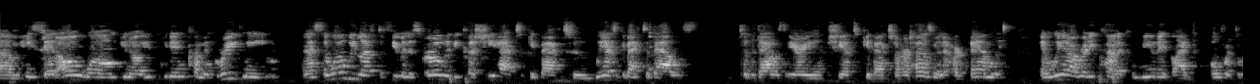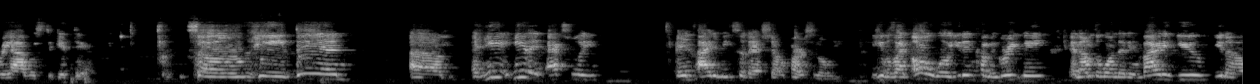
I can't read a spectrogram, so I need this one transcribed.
um, he said, oh, well, you know, you, you didn't come and greet me. And I said, well, we left a few minutes early because she had to get back to, we had to get back to Dallas, to the Dallas area. She had to get back to her husband and her family. And we had already kind of commuted like over three hours to get there. So he then, um, and he, he had actually invited me to that show personally he was like, "Oh, well, you didn't come and greet me, and I'm the one that invited you, you know."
